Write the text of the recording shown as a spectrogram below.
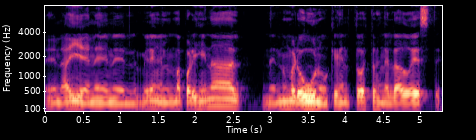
en, ahí en, el, miren el mapa original, en el número 1, que es en, todo esto es en el lado este.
